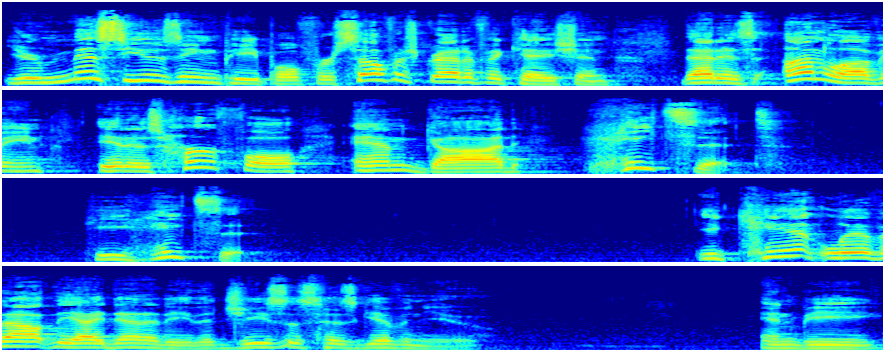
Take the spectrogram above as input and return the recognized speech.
you're misusing people for selfish gratification. That is unloving, it is hurtful, and God hates it. He hates it. You can't live out the identity that Jesus has given you and be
